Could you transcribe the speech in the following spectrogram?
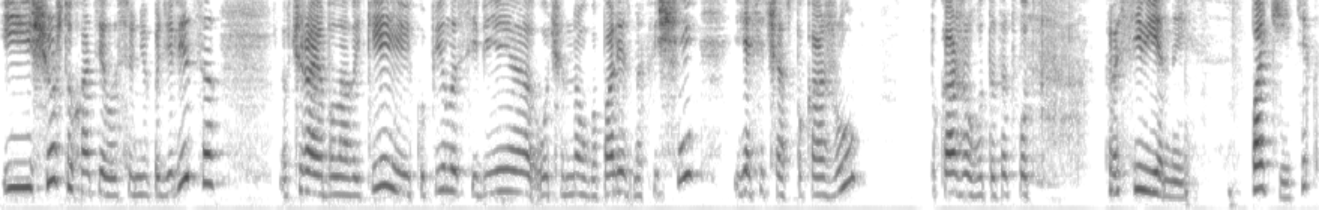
И еще что хотела сегодня поделиться. Вчера я была в Икее и купила себе очень много полезных вещей. Я сейчас покажу. Покажу вот этот вот красивенный пакетик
